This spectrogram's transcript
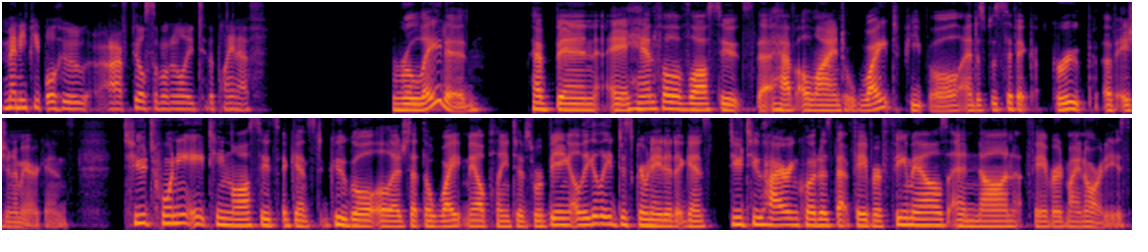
many people who uh, feel similarly to the plaintiff. Related have been a handful of lawsuits that have aligned white people and a specific group of Asian Americans. Two 2018 lawsuits against Google allege that the white male plaintiffs were being illegally discriminated against due to hiring quotas that favor females and non favored minorities.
